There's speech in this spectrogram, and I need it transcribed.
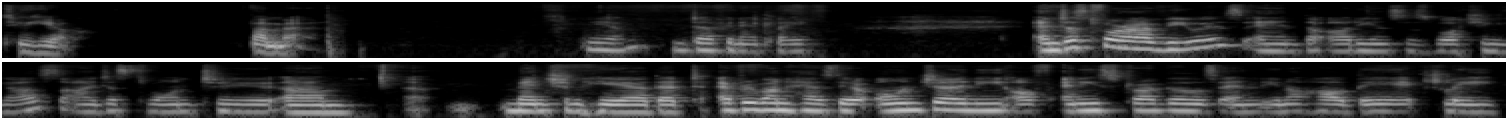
to heal from yeah definitely. And just for our viewers and the audiences watching us, I just want to um, mention here that everyone has their own journey of any struggles and you know how they actually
